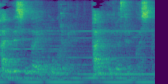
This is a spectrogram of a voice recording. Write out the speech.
반드시 너의 고구려를 밟고 일어설 것이다.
